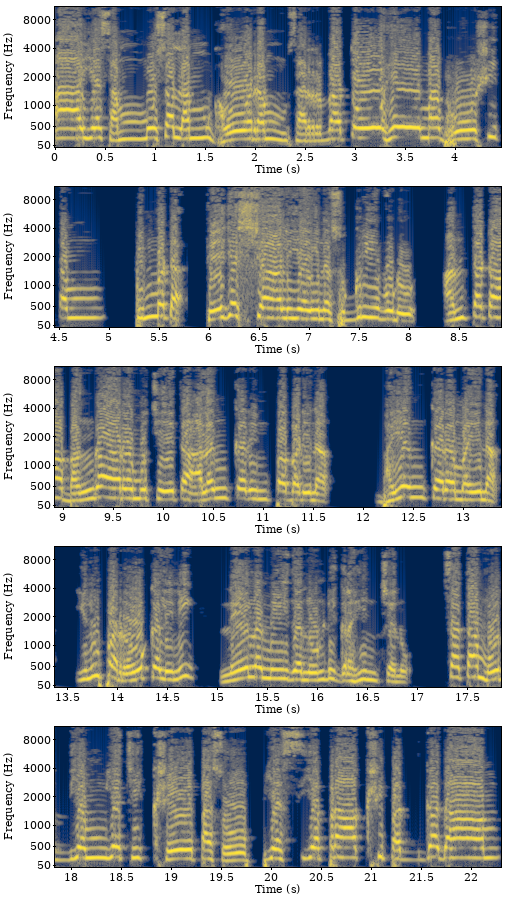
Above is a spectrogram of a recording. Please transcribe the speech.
ఆయ సమ్ముసలం ఘోరం సర్వతో హేమభూషితం పిమ్మట తేజశాలి అయిన సుగ్రీవుడు అంతటా బంగారము చేత అలంకరింపబడిన భయంకరమైన ఇనుప రోకలిని నేల మీద నుండి గ్రహించెను. సతముద్యమ్య చిక్షేప సోప్యస్య ప్రాక్షిపద్గదాం.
